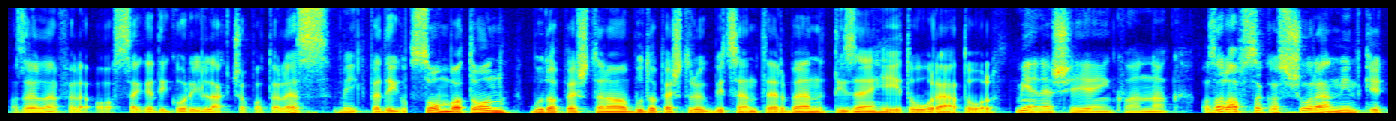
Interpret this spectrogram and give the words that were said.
az ellenfele a Szegedi Gorillák csapata lesz, mégpedig szombaton Budapesten a Budapest Rögbi Centerben 17 órától. Milyen esélyeink vannak? Az alapszakasz során mindkét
